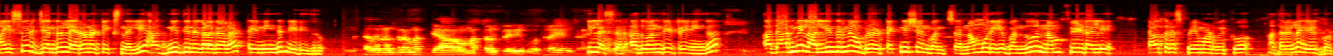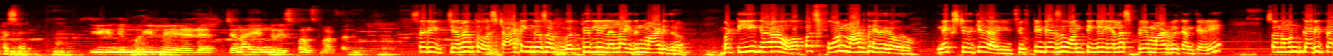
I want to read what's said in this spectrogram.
ಮೈಸೂರು ಜನರಲ್ ಏರೋನಾಟಿಕ್ಸ್ನಲ್ಲಿ ಹದಿನೈದು ದಿನಗಳ ಕಾಲ ಟ್ರೈನಿಂಗ್ ನೀಡಿದ್ರು. ಮತ್ತೆ ಅದನಂತರ ಮತ್ತೆ ಮತ್ತೊಂದು ಟ್ರೈನಿಂಗ್ ಹೋದ್ರೆ ಇಲ್ಲ ಸರ್ ಅದು ಒಂದೇ ಟ್ರೈನಿಂಗ್ ಅದಾದ್ಮೇಲೆ ಅಲ್ಲಿಂದನೇ ಒಬ್ರು ಟೆಕ್ನಿಷಿಯನ್ ಬಂದ್ ಸರ್ ನಮ್ಮೂರಿಗೆ ಬಂದು ನಮ್ಮ ಫೀಲ್ಡ್ ಅಲ್ಲಿ ಯಾವ ತರ ಸ್ಪ್ರೇ ಮಾಡಬೇಕು ಆ ಎಲ್ಲ ಹೇಳ್ಕೊಟ್ರು ಸರ್ ಈಗ ನಿಮ್ಗೆ ಇಲ್ಲಿ ಜನ ಹೆಂಗ್ ರೆಸ್ಪಾನ್ಸ್ ಮಾಡ್ತಾರೆ ಸರ್ ಈಗ ಜನ ತೋ ಸ್ಟಾರ್ಟಿಂಗ್ ಸ್ವಲ್ಪ ಗೊತ್ತಿರ್ಲಿಲ್ಲ ಇದನ್ನ ಮಾಡಿದ್ರು. ಬಟ್ ಈಗ ವಾಪಸ್ ಫೋನ್ ಮಾಡ್ತಾ ಇದಾರೆ ಅವರು. ನೆಕ್ಸ್ಟ್ ಇದಕ್ಕೆ ಫಿಫ್ಟೀನ್ ಡೇಸ್ ಒಂದ್ ತಿಂಗಳಿಗೆಲ್ಲ ಸ್ಪ್ರೇ ಮಾಡ್ಬೇಕಂತೇಳಿ. ಸೊ ನಮ್ಮನ್ನ ಕರಿತಾ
